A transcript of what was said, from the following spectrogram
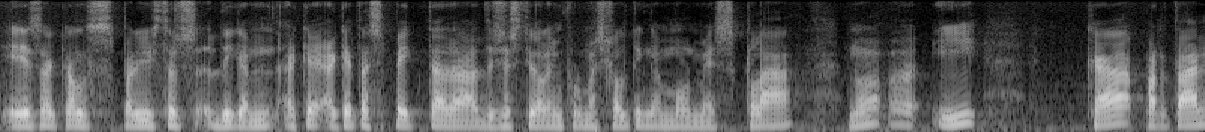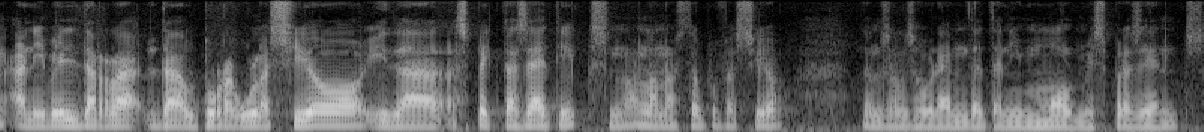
és a que els periodistes, diguem, aquest aspecte de, de gestió de la informació el tinguem molt més clar no? Eh, i que, per tant, a nivell d'autoregulació i d'aspectes ètics no, en la nostra professió, doncs els haurem de tenir molt més presents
